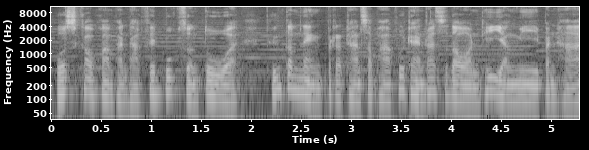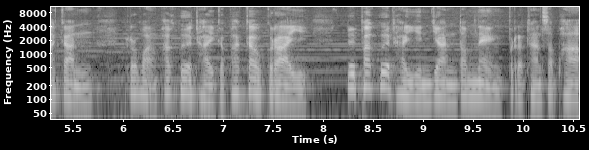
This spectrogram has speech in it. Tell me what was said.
โพสต์ข้อความผ่านทางเฟซบุ๊กส่วนตัว ถึงตำแหน่งประธานสภาผู้แทนราษฎรที่ยังมีปัญหากัน ระหว่างพรรคเพื่อไทยกับพรรคก้าวไกลโดยพรรคเพื่อไทยยืนยันตำแหน่งประธานสภา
